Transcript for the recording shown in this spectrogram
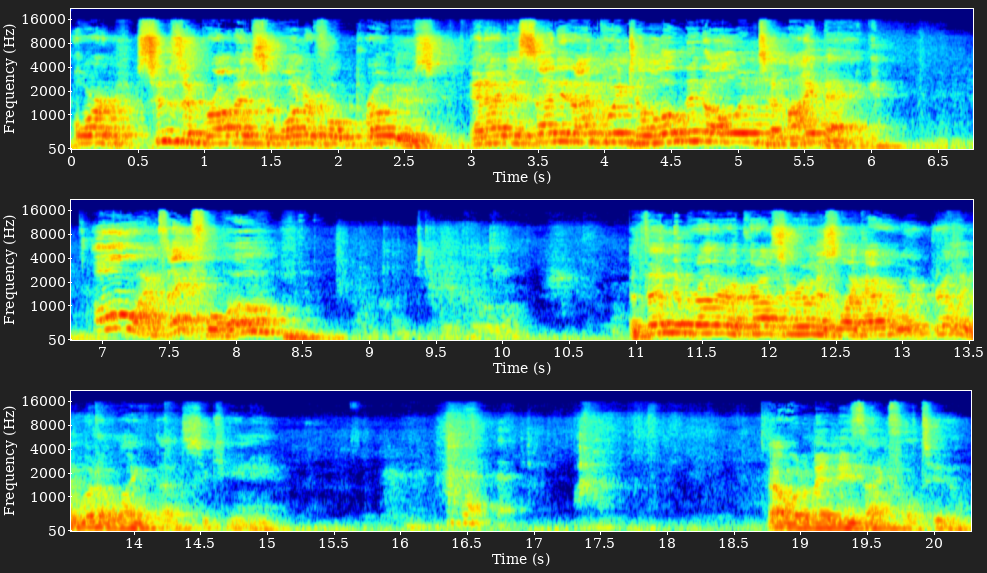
Or Susan brought in some wonderful produce, and I decided I'm going to load it all into my bag. Oh, I'm thankful though. But then the brother across the room is like, I really would have liked that zucchini. That would have made me thankful too.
